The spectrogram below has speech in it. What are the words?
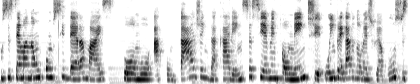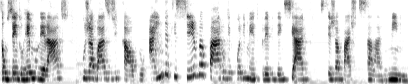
o sistema não considera mais como a contagem da carência se eventualmente o empregado doméstico e avulso estão sendo remunerados cuja base de cálculo, ainda que sirva para o recolhimento previdenciário, esteja abaixo de salário mínimo.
